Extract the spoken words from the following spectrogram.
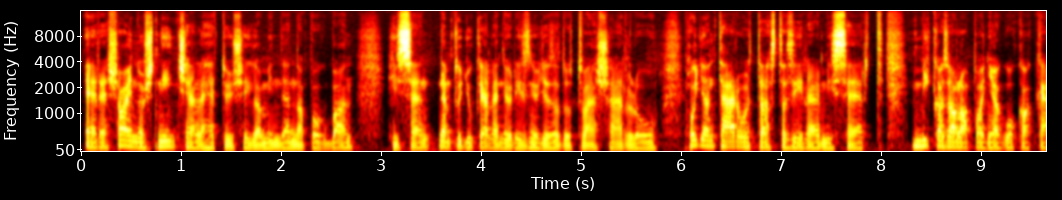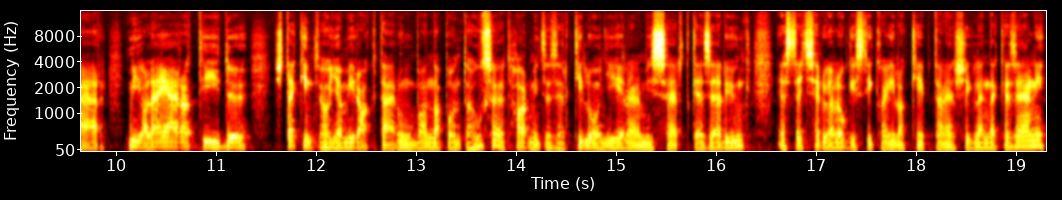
Erre sajnos nincsen lehetőség a mindennapokban, hiszen nem tudjuk ellenőrizni, hogy az adott vásárló hogyan tárolta azt az élelmiszert, mik az alapanyagok, akár mi a lejárati idő, és tekintve, hogy a mi raktárunkban naponta 25-30 ezer kilónyi élelmiszert kezelünk, ezt egyszerűen logisztikailag képtelenség lenne kezelni.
